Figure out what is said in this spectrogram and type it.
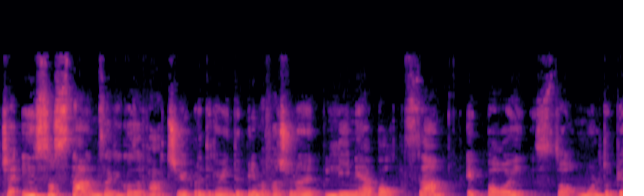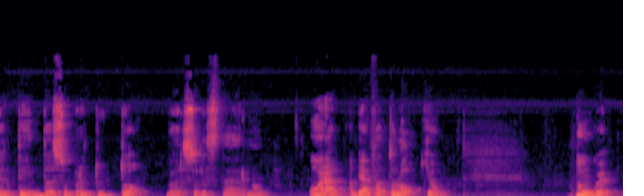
Cioè, in sostanza, che cosa faccio io praticamente? Prima faccio una linea bozza e poi sto molto più attenta soprattutto verso l'esterno. Ora abbiamo fatto l'occhio. Dunque,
